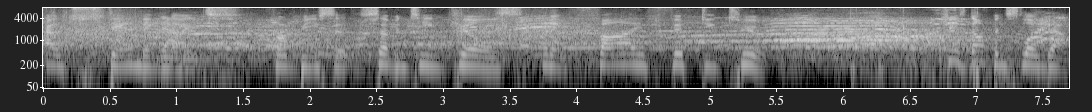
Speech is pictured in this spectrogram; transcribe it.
Outstanding yeah. night for Beason. 17 kills, hitting 552. She has not been slowed down.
